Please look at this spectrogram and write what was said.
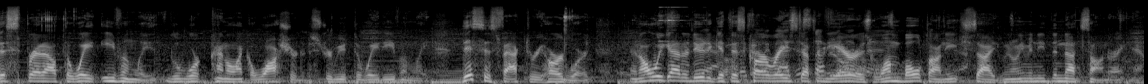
that spread out the weight evenly, It work kind of like a washer to distribute the weight evenly. This is factory hardware. And all we got to do to get this car raised up in the air is one bolt on each side. We don't even need the nuts on right now.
